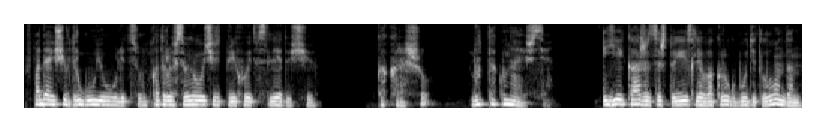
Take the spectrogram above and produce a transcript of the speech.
впадающей в другую улицу, которая в свою очередь переходит в следующую. Как хорошо, будто окунаешься. И ей кажется, что если вокруг будет Лондон,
